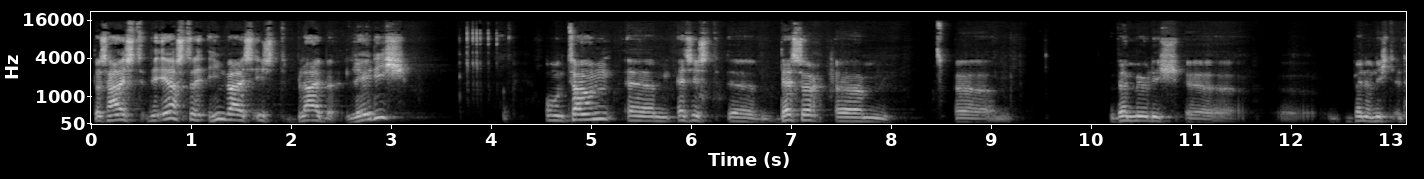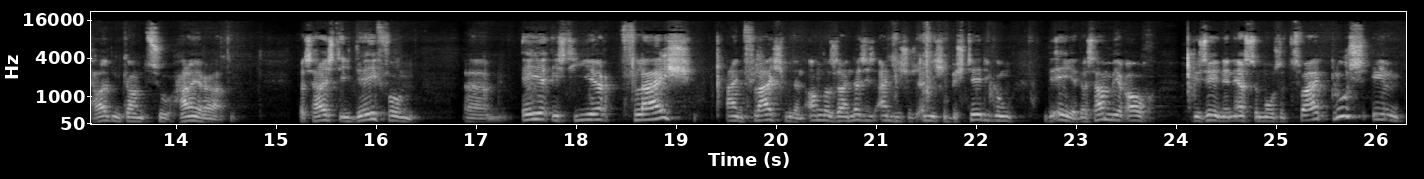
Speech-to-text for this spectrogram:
Das heißt, der erste Hinweis ist, bleibe ledig. Und dann, ähm, es ist äh, besser, ähm, ähm, wenn möglich, äh, äh, wenn er nicht enthalten kann, zu heiraten. Das heißt, die Idee von ähm, Ehe ist hier Fleisch, ein Fleisch miteinander sein. Das ist eigentlich eine ähnliche Bestätigung der Ehe. Das haben wir auch gesehen in 1. Mose 2, plus in,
